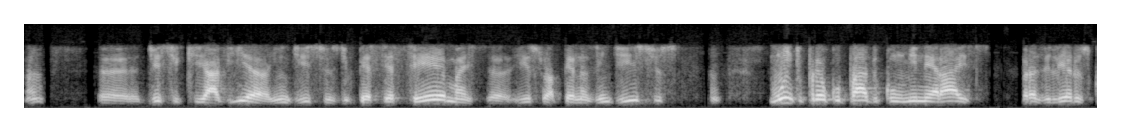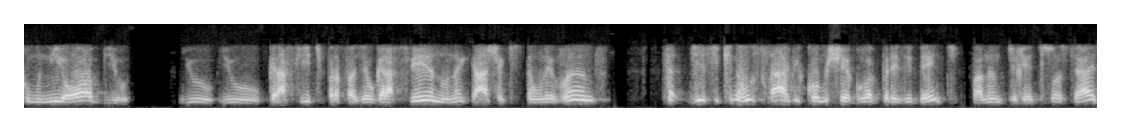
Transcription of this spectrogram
Né? Uh, disse que havia indícios de PCC, mas uh, isso apenas indícios. Né? Muito preocupado com minerais brasileiros como nióbio e o, e o grafite para fazer o grafeno, né, que acha que estão levando. Disse que não sabe como chegou a presidente, falando de redes sociais,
